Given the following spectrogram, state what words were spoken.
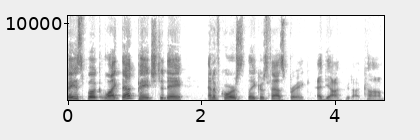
Facebook. Like that page today. And of course, Lakers Fast Break at yahoo.com.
